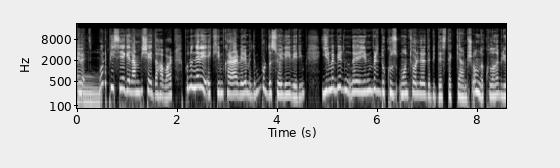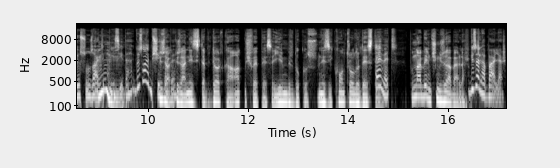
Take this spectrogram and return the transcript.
Evet. Bu arada PC'ye gelen bir şey daha var. Bunu nereye ekleyeyim karar veremedim. Burada söyleyivereyim. 21 21.9 monitörlere de bir destek gelmiş. Onu da kullanabiliyorsunuz artık Hmm. PC'de. Güzel bir şey Güzel tabii. güzel nezih tabii 4K 60 FPS 21.9 nezih controller desteği. Evet. Bunlar benim için güzel haberler. Güzel haberler.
